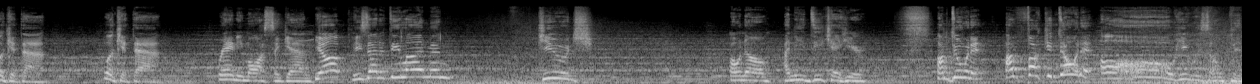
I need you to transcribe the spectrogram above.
Look at that. Look at that. Randy Moss again. Yup, he's on a D lineman. Huge. Oh no, I need DK here. I'm doing it. I'm fucking doing it. Oh, he was open.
